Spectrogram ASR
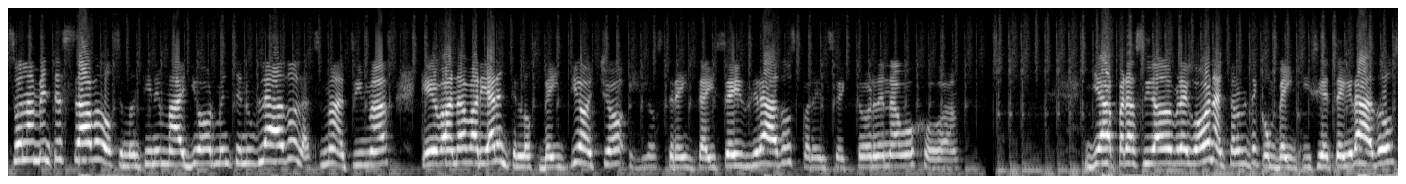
solamente sábado se mantiene mayormente nublado, las máximas que van a variar entre los 28 y los 36 grados para el sector de Navojoa. Ya para Ciudad Obregón, actualmente con 27 grados,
